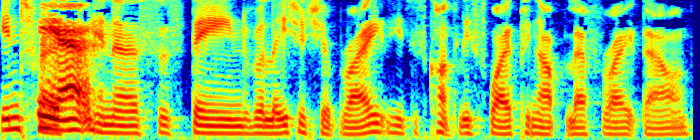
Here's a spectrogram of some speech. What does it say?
interest yes. in a sustained relationship right? He's just constantly swiping up left right down.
